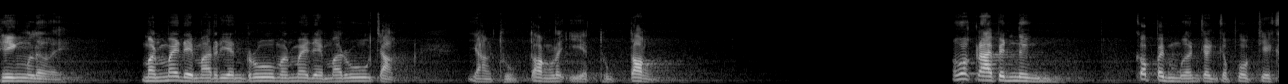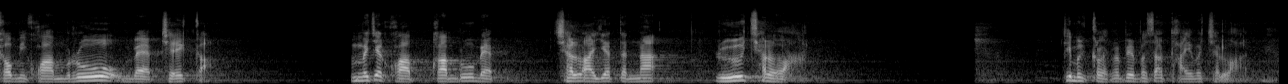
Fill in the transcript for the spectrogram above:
ทิ้งเลย มันไม่ได้มาเรียนรู้มันไม่ได้มารู้จักอย่างถูกต้องละเอียดถูกต้องมันก็กลายเป็นหนึ่ง ก็เป็นเหมือนกันกับพวกที่เขามีความรู้แบบเชกะมันไม่ใช่ความความรู้แบบฉลายตนะ หรือฉลาด ที่มันกลับมาเป็นภาษาไทยว่าฉลาดเนี่ย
